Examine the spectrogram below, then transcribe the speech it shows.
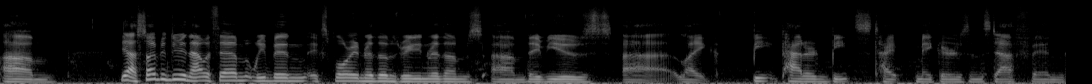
Um, yeah, so I've been doing that with them. We've been exploring rhythms, reading rhythms. Um, they've used uh, like beat pattern beats type makers and stuff, and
